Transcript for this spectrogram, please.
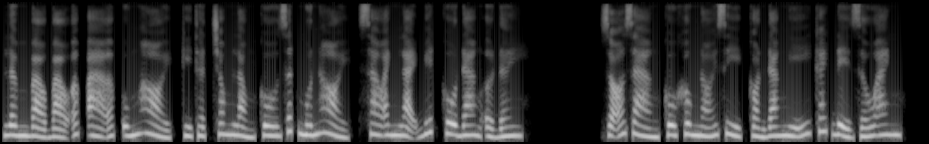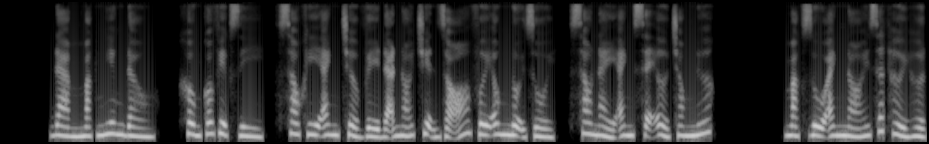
Lâm Bảo Bảo ấp à ấp úng hỏi, kỳ thật trong lòng cô rất muốn hỏi, sao anh lại biết cô đang ở đây? Rõ ràng cô không nói gì còn đang nghĩ cách để giấu anh. Đàm mặc nghiêng đầu, không có việc gì, sau khi anh trở về đã nói chuyện rõ với ông nội rồi, sau này anh sẽ ở trong nước. Mặc dù anh nói rất hời hợt,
